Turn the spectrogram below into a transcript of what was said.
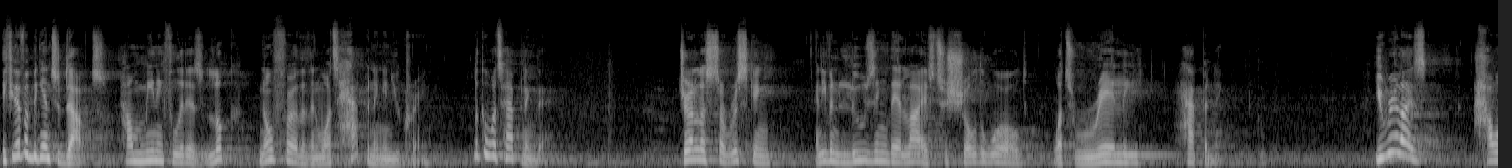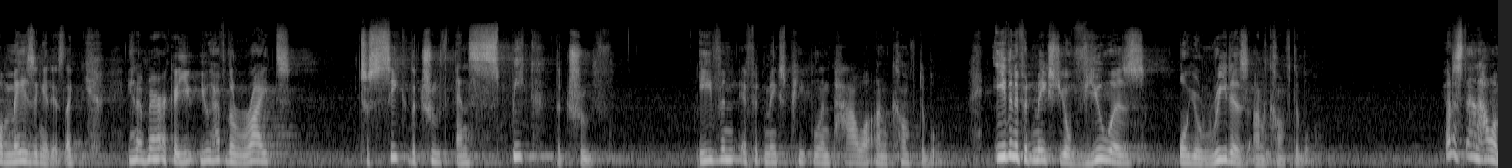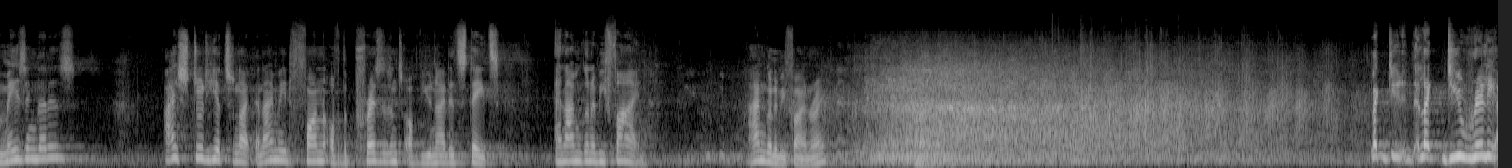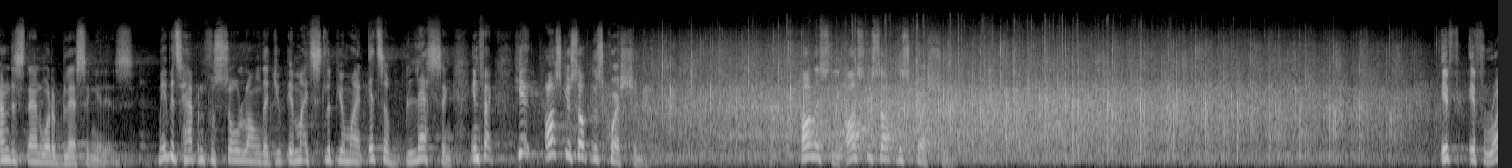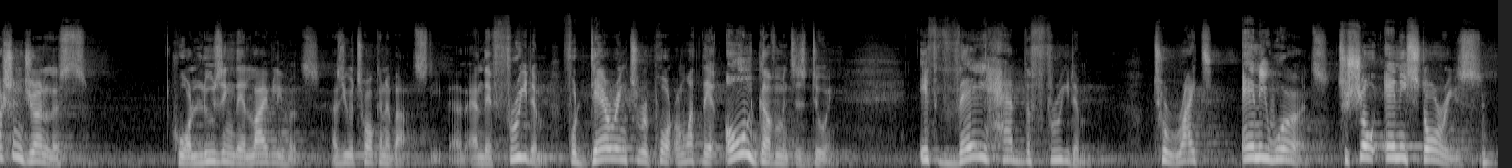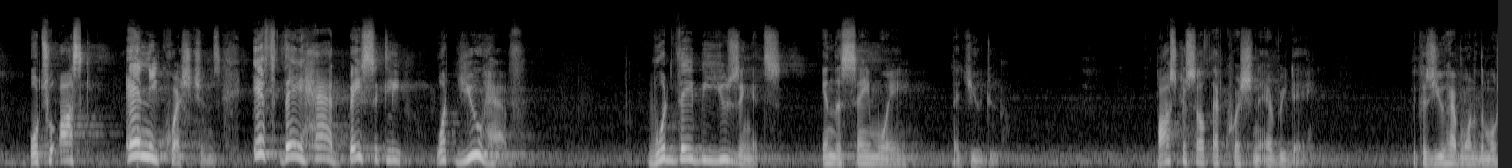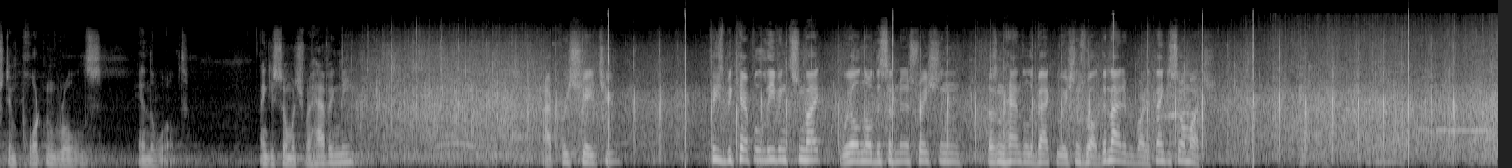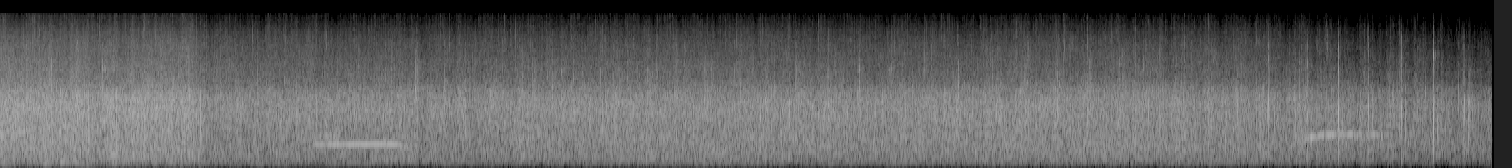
if you ever begin to doubt how meaningful it is, look no further than what's happening in Ukraine. Look at what's happening there. Journalists are risking and even losing their lives to show the world what's really happening. You realize how amazing it is. Like in America, you, you have the right to seek the truth and speak the truth, even if it makes people in power uncomfortable, even if it makes your viewers or your readers uncomfortable. You understand how amazing that is? I stood here tonight and I made fun of the President of the United States, and I'm gonna be fine. I'm gonna be fine, right? like, do you, like, do you really understand what a blessing it is? Maybe it's happened for so long that you, it might slip your mind. It's a blessing. In fact, here, ask yourself this question. Honestly, ask yourself this question. If, if Russian journalists who are losing their livelihoods, as you were talking about, Steve, and their freedom for daring to report on what their own government is doing, if they had the freedom to write any words, to show any stories, or to ask any questions, if they had basically what you have, would they be using it in the same way that you do? Ask yourself that question every day because you have one of the most important roles in the world. Thank you so much for having me. I appreciate you. Please be careful leaving tonight. We all know this administration doesn't handle evacuations well. Good night, everybody. Thank you so much.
